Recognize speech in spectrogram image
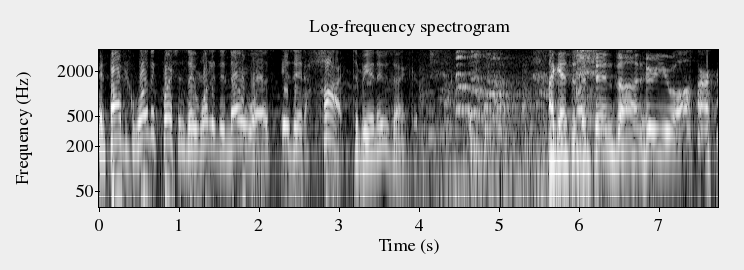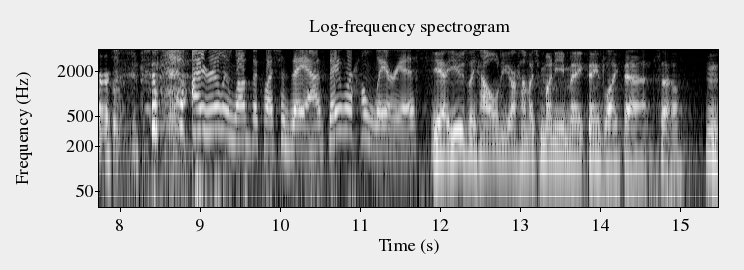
And Patrick, one of the questions they wanted to know was, is it hot to be a news anchor? I guess it depends on who you are. I really love the questions they asked. They were hilarious. yeah, usually how old you are, how much money you make, things like that. So, hmm.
